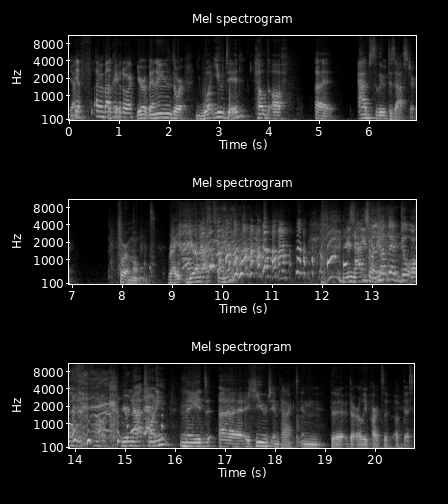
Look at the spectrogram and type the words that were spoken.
Yeah. Yes, I'm abandoning the door. You're abandoning the door. What you did held off a absolute disaster for a moment, right? You're not 20. You're not you still 20. got that door. Oh, fuck. You're not 20 made uh, a huge impact in the, the early parts of, of this.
